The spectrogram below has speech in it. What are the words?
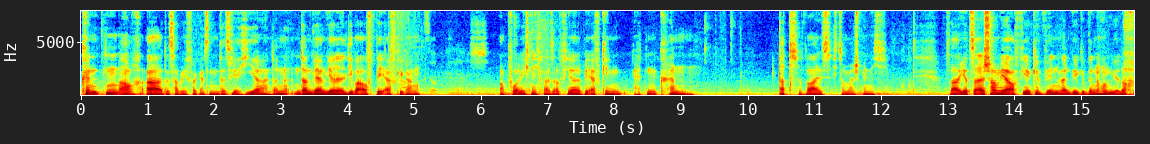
könnten auch... Ah, das habe ich vergessen, dass wir hier... Dann, dann wären wir lieber auf BF gegangen. Obwohl ich nicht weiß, ob wir BF gehen hätten können. Das weiß ich zum Beispiel nicht. So, jetzt äh, schauen wir, ob wir gewinnen. Wenn wir gewinnen, holen wir noch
